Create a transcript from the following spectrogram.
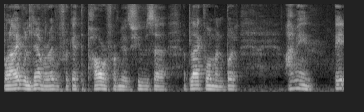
But I will never ever forget the power of her music. She was a, a black woman, but I mean, it,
